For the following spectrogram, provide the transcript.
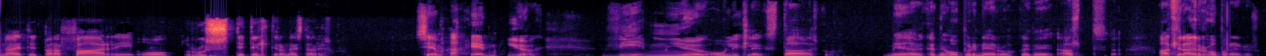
United bara fari og rústi dildir á næsta ári, sko, sem að er mjög, vi, mjög ólíkleg staða, sko, með að hvernig hópurinn er og hvernig allt, allir aðrir hópar eru, sko.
